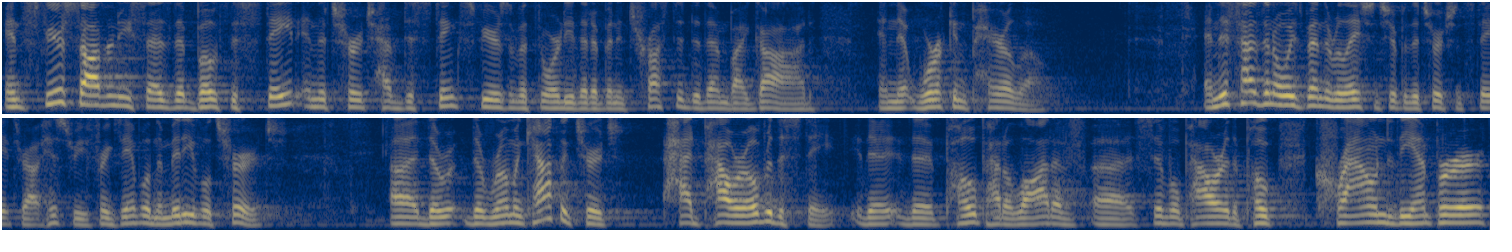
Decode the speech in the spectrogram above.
And sphere sovereignty says that both the state and the church have distinct spheres of authority that have been entrusted to them by God and that work in parallel. And this hasn't always been the relationship of the church and state throughout history. For example, in the medieval church, uh, the, the Roman Catholic Church had power over the state. The, the Pope had a lot of uh, civil power. The Pope crowned the emperor,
